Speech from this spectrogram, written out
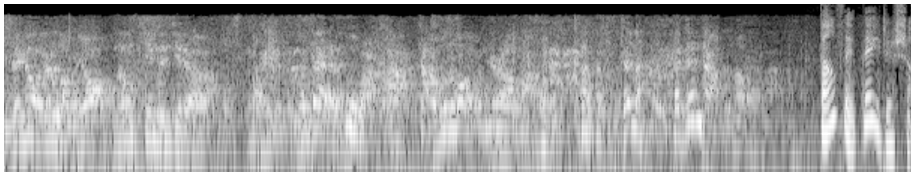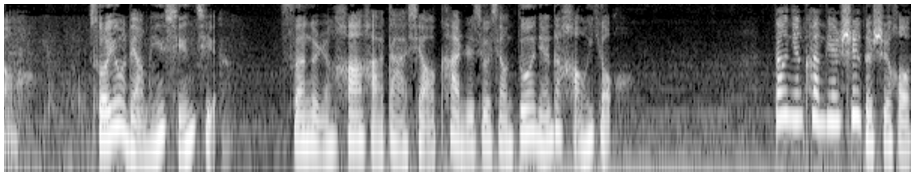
你别说我这老腰能拼得起这个，我带着护板啊，炸不透，你知道吗？真的，他真炸不透。绑匪背着手，左右两名刑警，三个人哈哈大笑，看着就像多年的好友。当年看电视的时候，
